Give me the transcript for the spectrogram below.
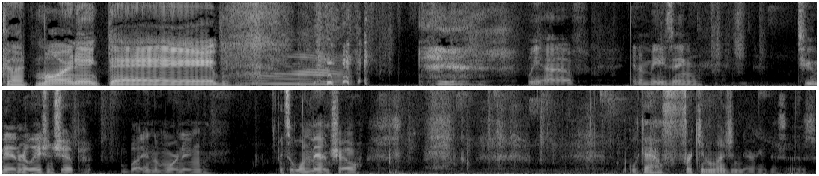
Good morning, babe. Hmm. we have an amazing two man relationship, but in the morning, it's a one man show. Look at how freaking legendary this is.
